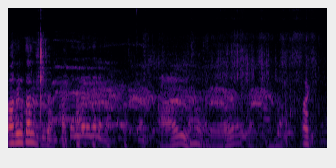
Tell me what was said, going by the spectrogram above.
അത് തല. ഓക്കെ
